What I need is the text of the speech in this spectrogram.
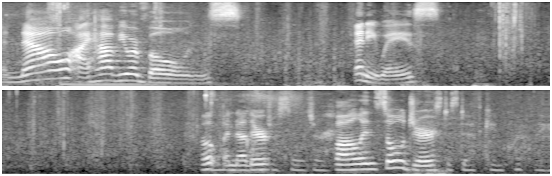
And now I have your bones. Anyways. Oh, another fallen soldier. His death came quickly.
